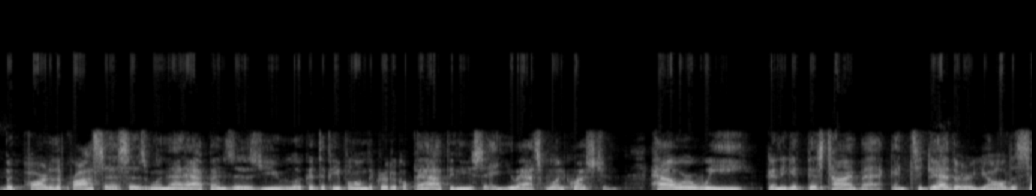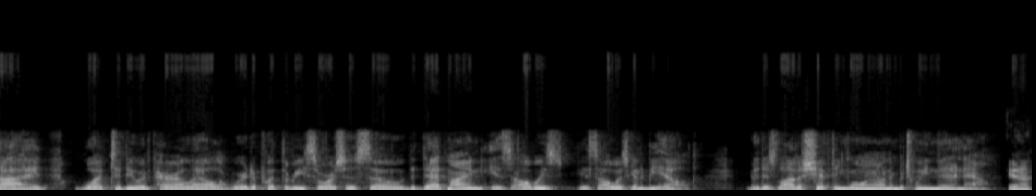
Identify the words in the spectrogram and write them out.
Mm-hmm. But part of the process is when that happens is you look at the people on the critical path and you say, you ask one question, how are we going to get this time back? And together y'all decide what to do in parallel or where to put the resources. So the deadline is always is always going to be held but there's a lot of shifting going on in between then and now. Yeah.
